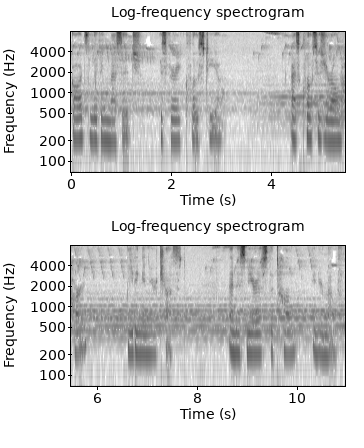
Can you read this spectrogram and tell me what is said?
God's living message is very close to you, as close as your own heart beating in your chest, and as near as the tongue in your mouth.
